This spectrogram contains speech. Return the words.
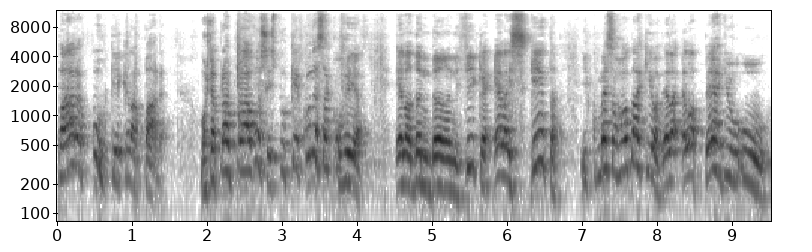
para. Por que que ela para? Mostrar para vocês. Porque quando essa correia, ela danifica, ela esquenta e começa a rodar aqui, ó. Ela, ela perde o, o,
